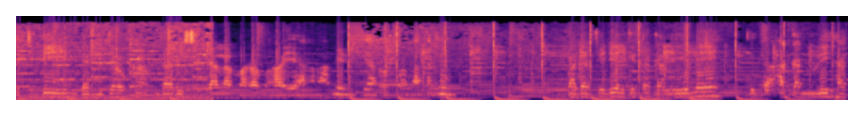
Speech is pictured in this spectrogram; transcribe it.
rezeki dan dijauhkan dari segala mara bahaya Amin ya rabbal alamin. Pada video kita kali ini Kita akan melihat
